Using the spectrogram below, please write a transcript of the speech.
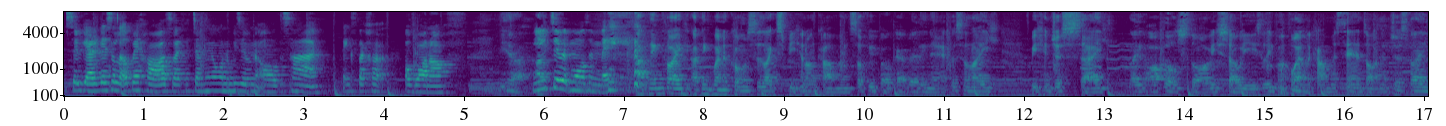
so yeah, it is a little bit hard. Like I don't think I want to be doing it all the time. I think it's like a, a one-off. Yeah. You I- do it more than me. I think like I think when it comes to like speaking on camera and stuff, we both get really nervous and like we can just say like our whole story so easily, but when the camera's turned on, it just like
